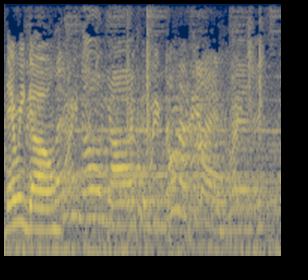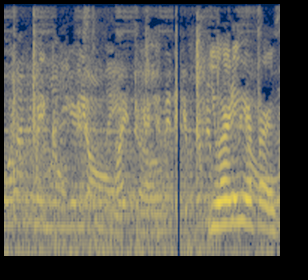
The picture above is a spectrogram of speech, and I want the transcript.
There we go. Let it be known, y'all, because we don't have time. And it's 401 years too late, so. You heard it here first.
